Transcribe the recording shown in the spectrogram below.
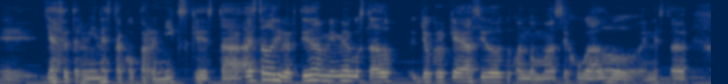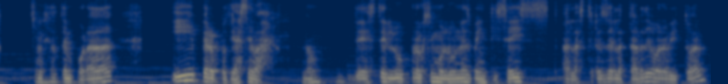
eh, ya se termina esta Copa Remix que está, ha estado divertida, a mí me ha gustado. Yo creo que ha sido cuando más he jugado en esta, en esta temporada. Y, pero pues ya se va, ¿no? Este próximo lunes 26 a las 3 de la tarde, hora habitual,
